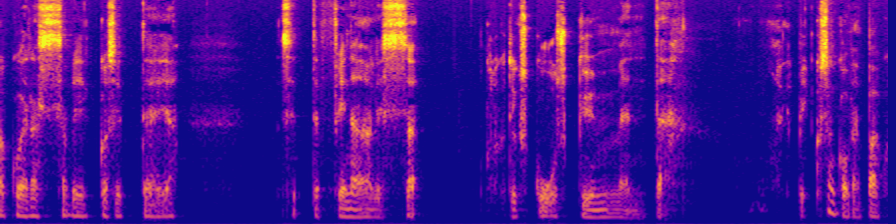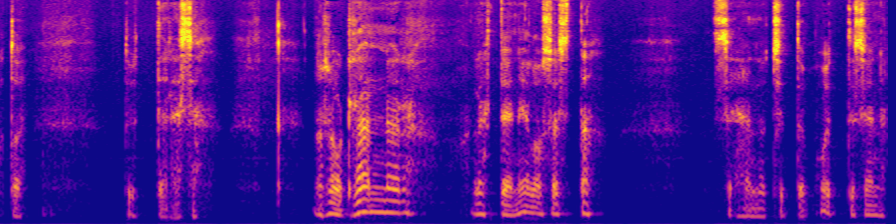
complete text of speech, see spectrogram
alkuerässä viikko sitten ja sitten finaalissa 31.60. Eli pikkusen kovempaa kuin tuo tyttäressä. No Roadrunner lähtee nelosesta. Sehän nyt sitten voitti sen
